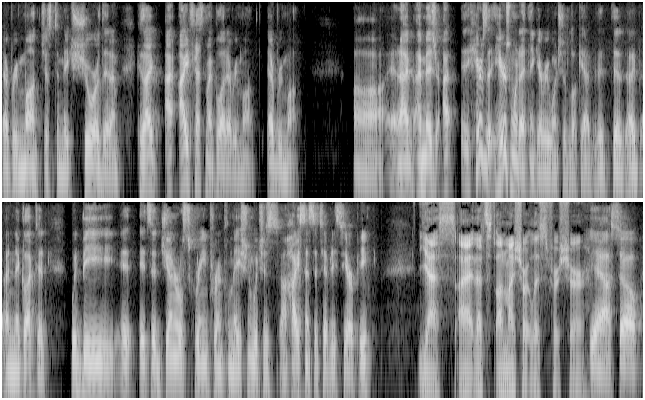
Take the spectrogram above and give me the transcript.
every month just to make sure that I'm because I, I, I test my blood every month, every month, uh, and I, I measure. I, here's a, here's one I think everyone should look at that I, I neglected would be it, it's a general screen for inflammation, which is a high sensitivity CRP. Yes, I, that's on my short list for sure. Yeah, so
